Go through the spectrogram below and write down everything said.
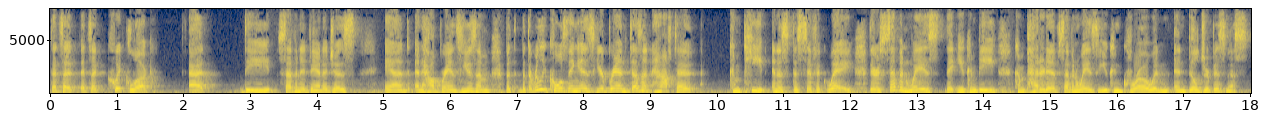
that's a that's a quick look at the seven advantages and and how brands use them. But but the really cool thing is your brand doesn't have to compete in a specific way. There are seven ways that you can be competitive, seven ways that you can grow and, and build your business.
